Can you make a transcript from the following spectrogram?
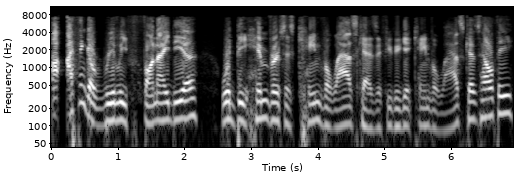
I, I think a really fun idea would be him versus Cain Velasquez if you could get Cain Velasquez healthy.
